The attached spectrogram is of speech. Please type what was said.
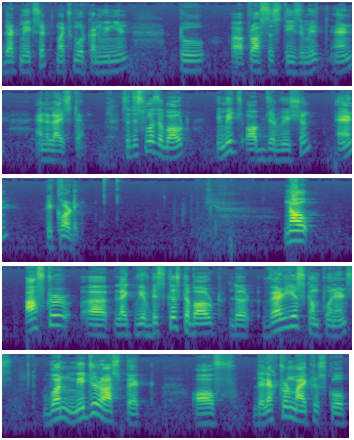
that makes it much more convenient to uh, process these image and analyze them. So, this was about image observation and recording. Now, after uh, like we have discussed about the various components, one major aspect of the electron microscope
